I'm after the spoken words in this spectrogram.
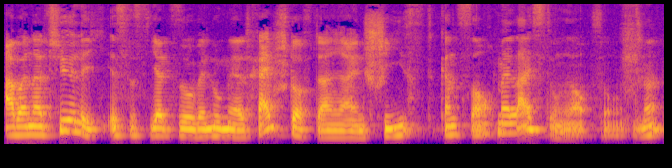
Aber natürlich ist es jetzt so, wenn du mehr Treibstoff da reinschießt, kannst du auch mehr Leistung rausholen. Ne?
